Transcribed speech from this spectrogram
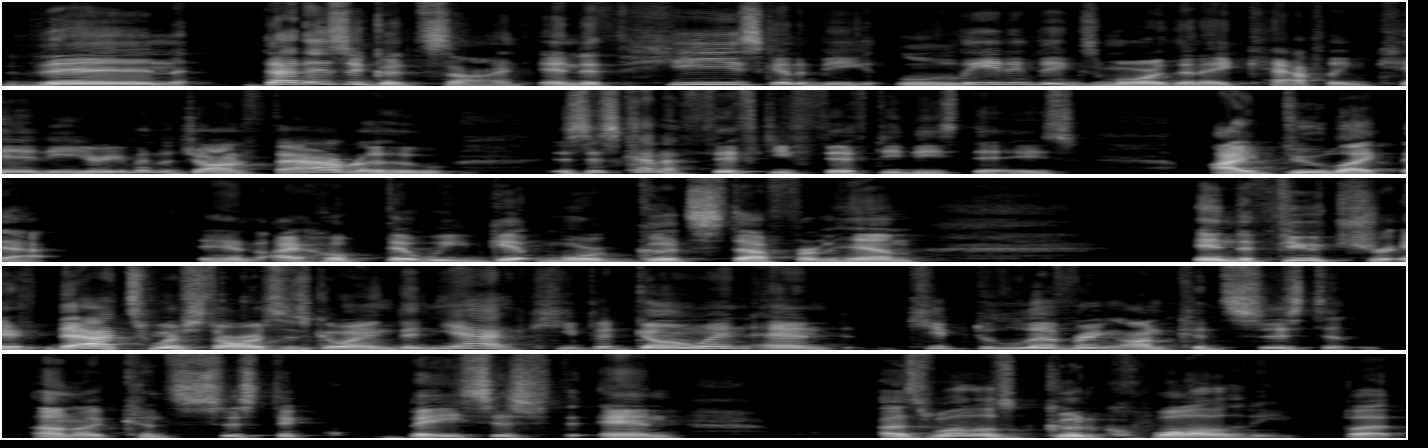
then that is a good sign. And if he's going to be leading things more than a Kathleen Kennedy or even a Jon Favreau, who is just kind of 50 50 these days, I do like that. And I hope that we get more good stuff from him in the future. If that's where Star Wars is going, then yeah, keep it going and keep delivering on consistent on a consistent basis and as well as good quality. But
